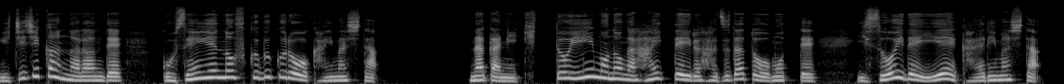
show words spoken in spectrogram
1時間並んで5000円の福袋を買いました。中にきっといいものが入っているはずだと思って急いで家へ帰りました。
